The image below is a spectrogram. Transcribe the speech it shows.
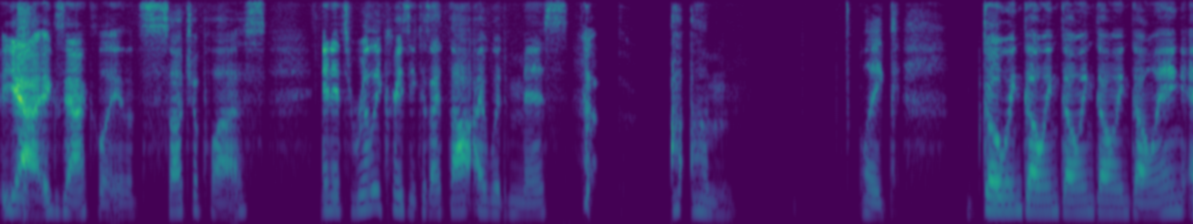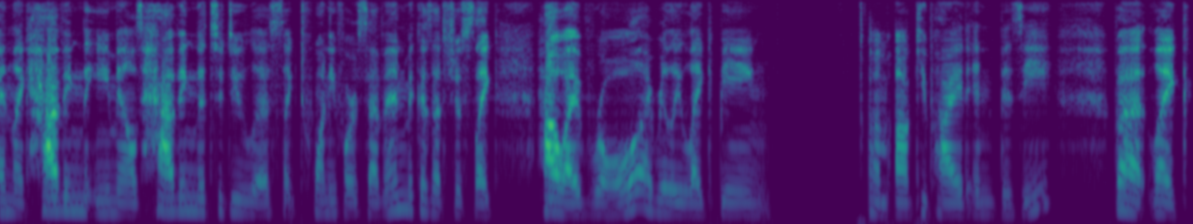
yeah, exactly. That's such a plus. And it's really crazy because I thought I would miss um like going going going going going and like having the emails having the to-do list like 24/7 because that's just like how I roll. I really like being um occupied and busy. But like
